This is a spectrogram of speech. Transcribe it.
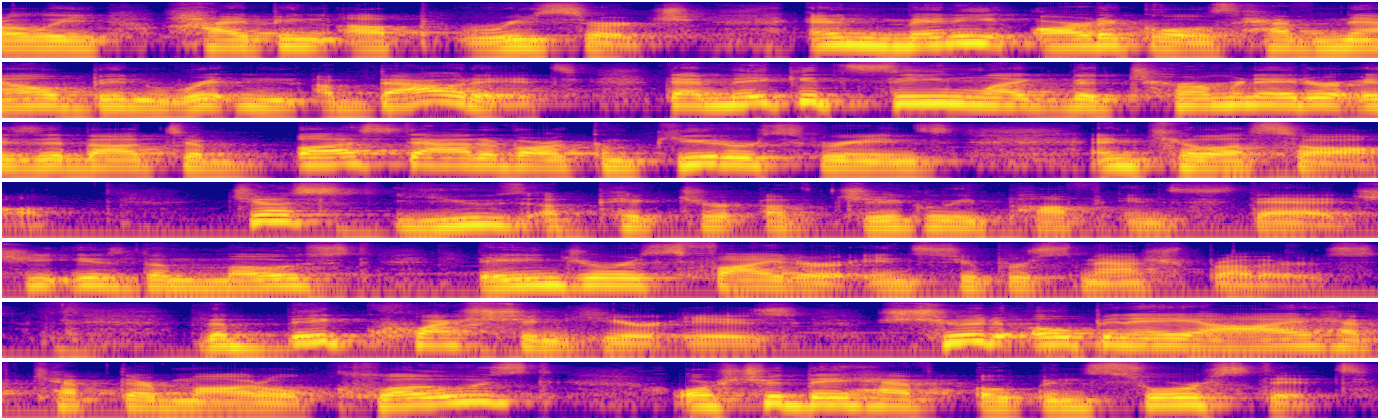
hyping up research. And many articles have now been written about it that make it seem like the Terminator is about to bust out of our computer screens and kill us all. Just use a picture of Jigglypuff instead. She is the most dangerous fighter in Super Smash Bros. The big question here is, should OpenAI have kept their model closed or should they have open sourced it?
